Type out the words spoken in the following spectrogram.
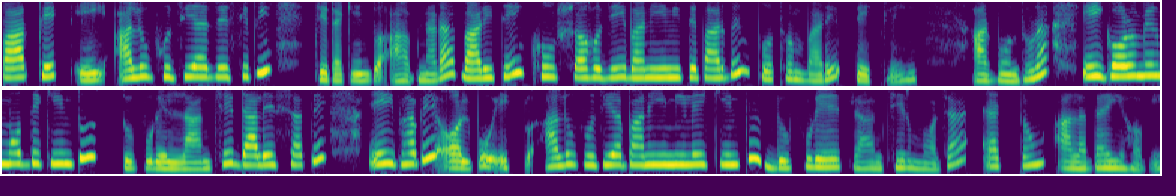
পারফেক্ট এই আলু ভুজিয়ার রেসিপি যেটা কিন্তু আপনারা বাড়িতেই খুব সহজেই বানিয়ে নিতে পারবেন প্রথমবারে দেখলেই। আর বন্ধুরা, এই গরমের মধ্যে কিন্তু দুপুরের লাঞ্চে ডালের সাথে এইভাবে অল্প একটু আলু ভুজিয়া বানিয়ে নিলেই কিন্তু দুপুরের লাঞ্চের মজা একদম আলাদাই হবে।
